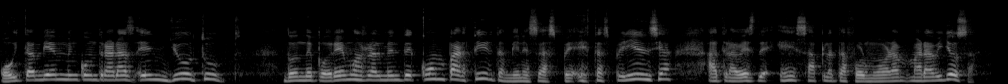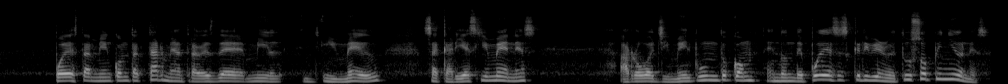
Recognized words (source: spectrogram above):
Hoy también me encontrarás en YouTube donde podremos realmente compartir también esta experiencia a través de esa plataforma maravillosa. Puedes también contactarme a través de mi email, gmail.com en donde puedes escribirme tus opiniones,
